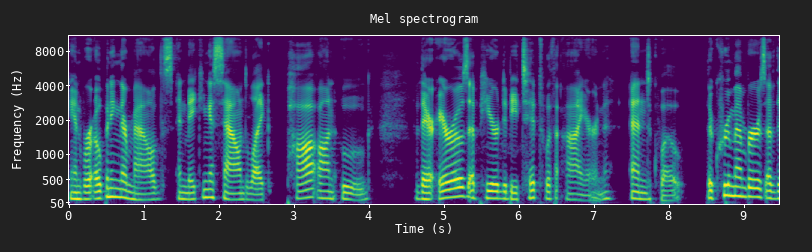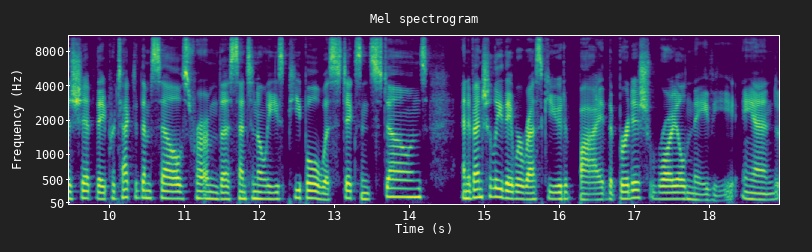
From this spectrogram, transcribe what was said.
and were opening their mouths and making a sound like pa on oog. Their arrows appeared to be tipped with iron, end quote. The crew members of the ship they protected themselves from the Sentinelese people with sticks and stones, and eventually they were rescued by the British Royal Navy. And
